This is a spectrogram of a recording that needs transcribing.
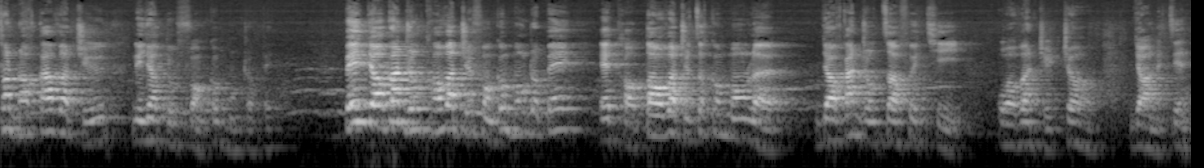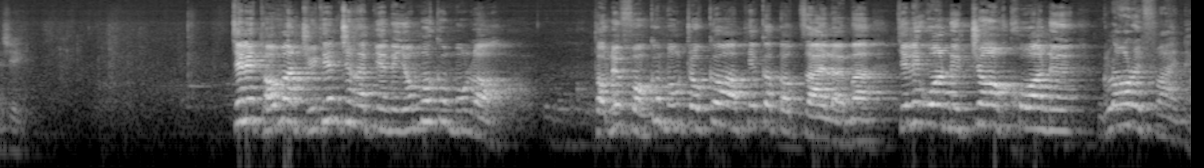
ท่อนนอกก้าวจื้อนี่ยอดตัวฟองก็มองจบไป bên do con chúng thọ vật chữ phòng công mong cho bên, e thọ to vật chữ cho công mong là do con chúng cho phu chỉ và vật chữ cho do này tiền chỉ chỉ là thọ vật chữ thiên chẳng là tiền này dùng mua công mong là thọ nữ phòng công mong cho có thiết có tàu dài lại mà chỉ là quan nữ cho khoa nữ glorify này.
